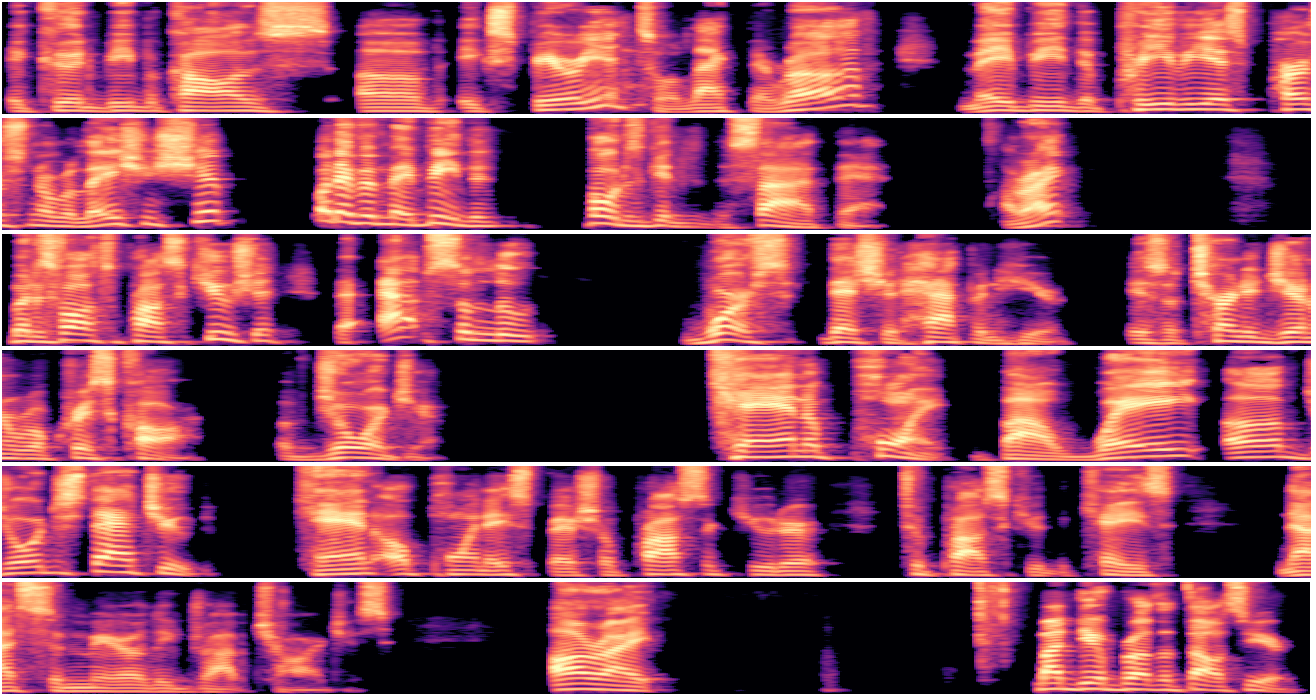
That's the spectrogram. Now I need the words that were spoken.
It could be because of experience or lack thereof, maybe the previous personal relationship, whatever it may be, the voters get to decide that. All right? But as far as the prosecution, the absolute worst that should happen here is Attorney General Chris Carr of Georgia can appoint, by way of Georgia statute, can appoint a special prosecutor to prosecute the case, not summarily drop charges. All right. My dear brother, thoughts here.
